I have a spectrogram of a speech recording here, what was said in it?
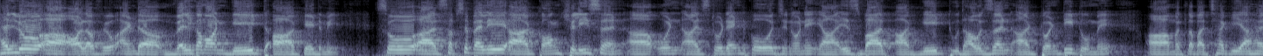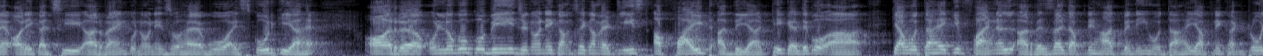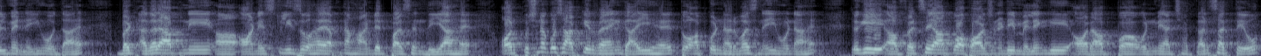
Hello all of you and welcome on GATE academy so सबसे पहले congratulation uh, uh, उन student uh, को जिन्होंने uh, इस बार गेट uh, 2022 में uh, मतलब अच्छा किया है और एक अच्छी रैंक उन्होंने जो है वो स्कोर किया है। और उन लोगों को भी जिन्होंने कम से कम एटलीस्ट अ फाइट दिया। ठीक है देखो क्या होता है कि फाइनल रिज़ल्ट अपने हाथ में नहीं होता है या अपने कंट्रोल में नहीं होता है। बट अगर आपने ऑनेस्टली uh, जो है अपना हंड्रेड परसेंट दिया है और कुछ ना कुछ आपकी रैंक आई है तो आपको नर्वस नहीं होना है। क्योंकि uh, फिर से आपको अपॉर्चुनिटी मिलेंगी और आप उनमें अच्छा कर सकते हो।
